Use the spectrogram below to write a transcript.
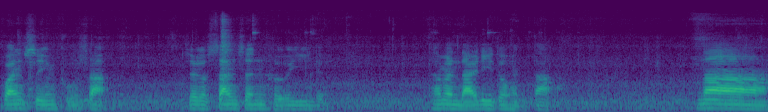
观世音菩萨，这个三身合一的，他们来历都很大。那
